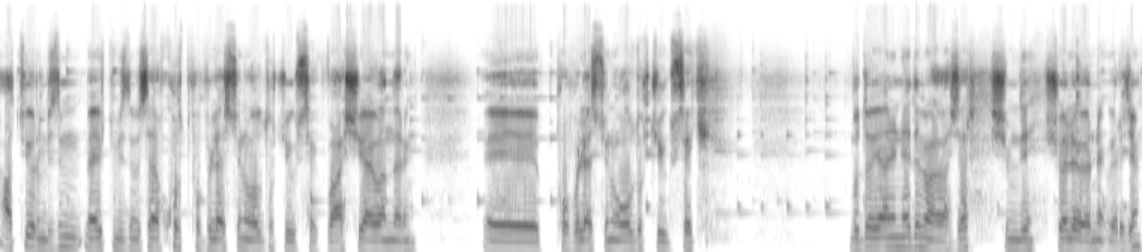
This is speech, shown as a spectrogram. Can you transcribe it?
Atıyorum bizim mevkimizde mesela kurt popülasyonu oldukça yüksek. Vahşi hayvanların e, popülasyonu oldukça yüksek. Bu da yani ne demek arkadaşlar? Şimdi şöyle örnek vereceğim.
